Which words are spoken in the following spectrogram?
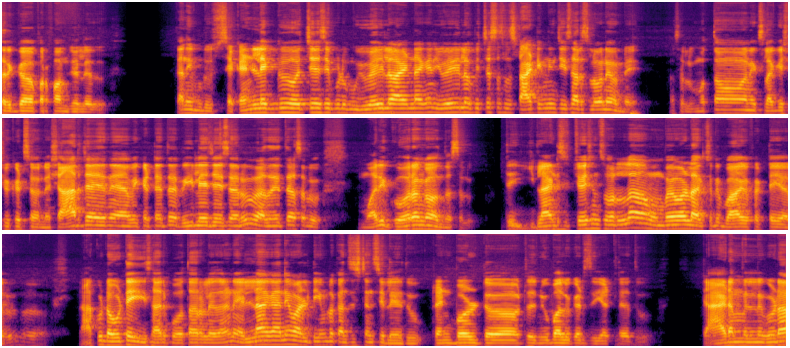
సరిగ్గా పర్ఫామ్ చేయలేదు. కానీ ఇప్పుడు సెకండ్ లెగ్ వచ్చేసి ఇప్పుడు యూఏలో ఆడినా కానీ యూఏలో పిచ్చెస్ అసలు స్టార్టింగ్ నుంచి ఈసారి స్లోనే ఉన్నాయి. అసలు మొత్తం నీకు స్లగ్గిష్ వికెట్స్ ఉన్నాయి. షార్జా అనే వికెట్ అయితే రీలే చేశారు. అదైతే అసలు మరీ ఘోరంగా ఉంది అసలు ఇలాంటి సిచ్యువేషన్స్ వల్ల ముంబై వాళ్ళు యాక్చువల్లీ బాగా ఎఫెక్ట్ అయ్యారు. నాకు డౌటే ఈసారి పోతారో లేదో అని. వెళ్ళినా కానీ వాళ్ళ టీంలో కన్సిస్టెన్సీ లేదు. Trent Boult new ball wickets తీయట్లేదు. ఆడమ్ మిల్‌ని కూడా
